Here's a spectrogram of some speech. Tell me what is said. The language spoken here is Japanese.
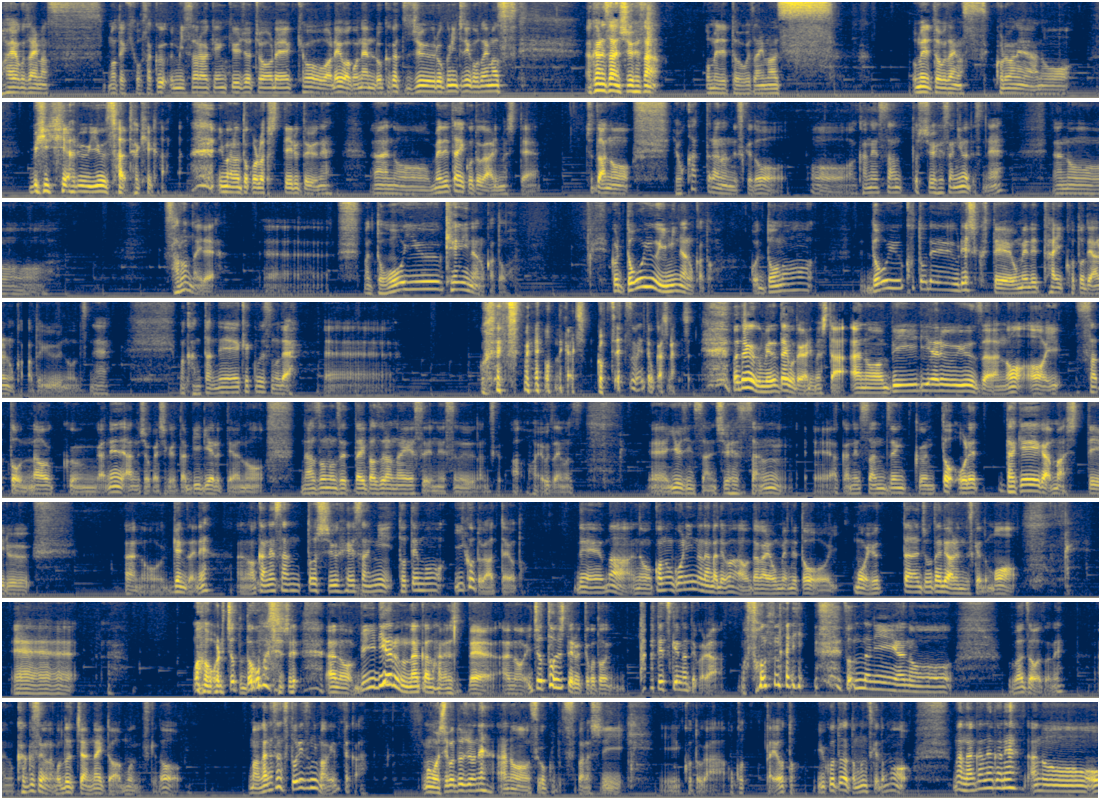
おはようございます。茂木工作海空研究所朝礼今日は令和5年6月16日でございます。あかねさん周平さんおめでとうございます。おめでとうございます。これはねあの B リアルユーザーだけが 今のところ知っているというねあのめでたいことがありましてちょっとあのよかったらなんですけどあかねさんと周平さんにはですねあのー、サロン内で、えーまあ、どういう経緯なのかとこれどういう意味なのかとこれどのどういうことで嬉しくておめでたいことであるのかというのをですね、まあ、簡単で結構ですので、えーご説明お願いし。ご説明っておかしな話。まあ、とにかくめでたいことがありました。あの、B リアルユーザーの佐藤直くんがね、あの、紹介してくれた B リアルってあの、謎の絶対バズらない SNS なんですけど、あ、おはようございます。えー、ユージンさん、周平さん、えー、あかねさん、善くんと俺だけが、まあ、知っている、あの、現在ね、あの、あかねさんと周平さんにとてもいいことがあったよと。で、まあ、あの、この5人の中ではお互いおめでとう、もう言った状態ではあるんですけども、えー、まあ俺ちょっとどこまでしあの B リアルの中の話ってあの一応閉じてるってことを立て付けになってるから、まあ、そんなに そんなにあのわざわざねあの隠すようなことじゃないとは思うんですけどまあ茜さんストーリーズにもあげてたか。もう仕事上ねあのすごく素晴らしいことが起こったよということだと思うんですけどもまあなかなかねあの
